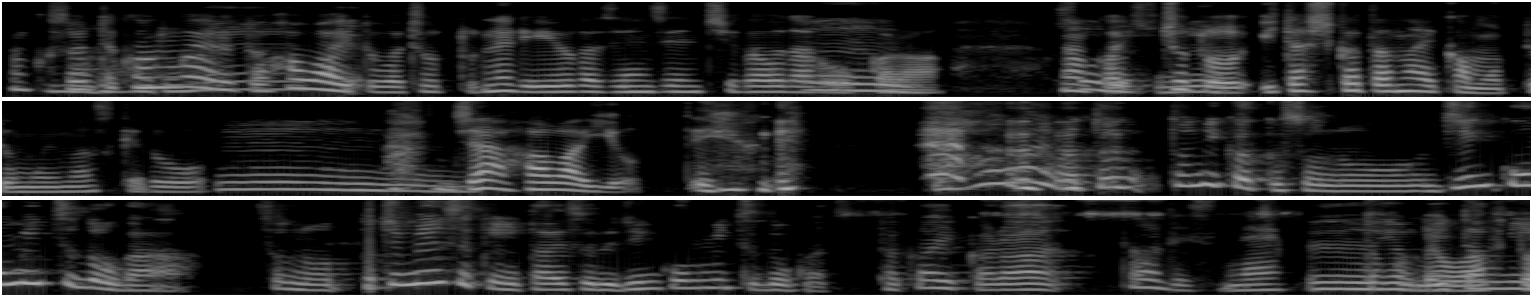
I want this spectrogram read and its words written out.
なんかそうやって考えるとねハワイとはちょっとね理由が全然違うだろうから、うんなんかちょっと致し方ないかもって思いますけど、うん、じゃあハワイよっていうね。ハワイはと とにかくその人口密度がその土地面積に対する人口密度が高いから、そうですね。うん、やっぱ傷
